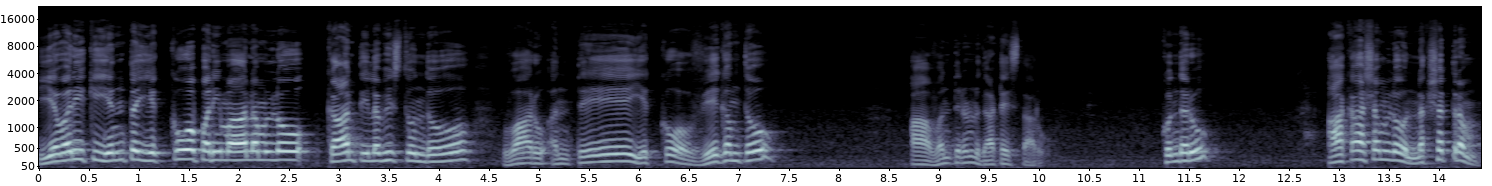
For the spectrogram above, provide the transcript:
ఎవరికి ఎంత ఎక్కువ పరిమాణంలో కాంతి లభిస్తుందో వారు అంతే ఎక్కువ వేగంతో ఆ వంతెనను దాటేస్తారు. కొందరు ఆకాశంలో నక్షత్రం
